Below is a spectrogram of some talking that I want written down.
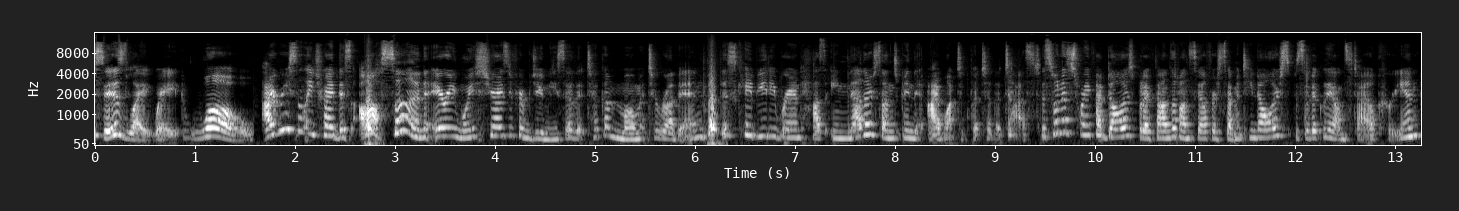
this is lightweight. Whoa. I recently tried this Awe Sun Airy Moisturizer from Jumiso that took a moment to rub in, but this K-Beauty brand has another sunscreen that I want to put to the test. This one is $25, but I found it on sale for $17, specifically on Style Korean,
